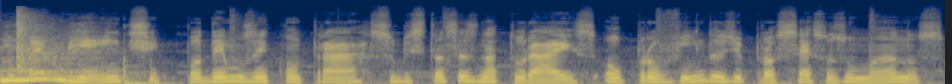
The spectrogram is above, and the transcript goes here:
No meio ambiente, podemos encontrar substâncias naturais ou provindas de processos humanos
